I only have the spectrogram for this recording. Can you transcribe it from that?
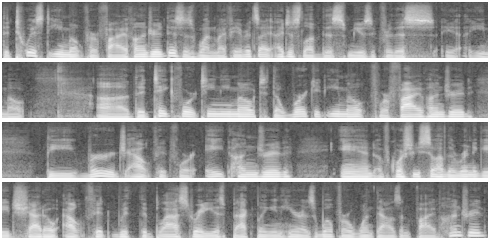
the twist emote for 500 this is one of my favorites. I, I just love this music for this emote. Uh, the take 14 emote the work it emote for 500 the verge outfit for 800 and of course, we still have the Renegade Shadow outfit with the blast radius back bling in here as well for 1,500.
